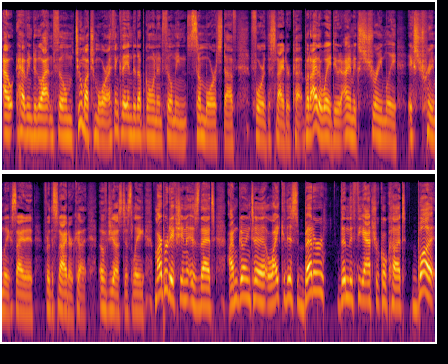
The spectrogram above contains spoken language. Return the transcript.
out having to go out and film too much more. I think they ended up going and filming some more stuff for the Snyder cut. But either way, dude, I am extremely extremely excited for the Snyder cut of Justice League. My prediction is that I'm going to like this better than the theatrical cut, but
